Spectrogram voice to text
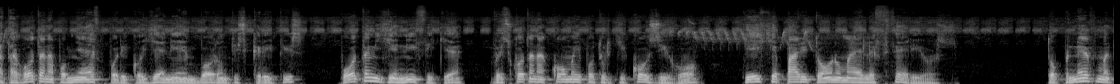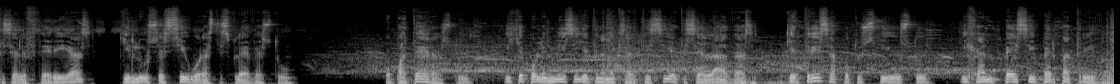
Καταγόταν από μια εύπορη οικογένεια εμπόρων της Κρήτης που όταν γεννήθηκε βρισκόταν ακόμα υπό τουρκικό ζυγό και είχε πάρει το όνομα Ελευθέριος. Το πνεύμα της ελευθερίας κυλούσε σίγουρα στις φλέβες του. Ο πατέρας του είχε πολεμήσει για την ανεξαρτησία της Ελλάδας και τρεις από τους θείους του είχαν πέσει υπέρ πατρίδος.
